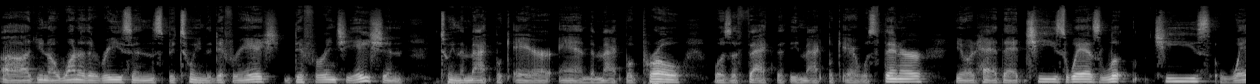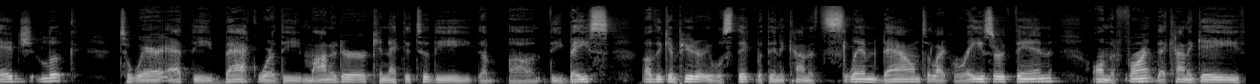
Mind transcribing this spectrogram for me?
Uh, you know, one of the reasons between the differentiation, differentiation between the MacBook Air and the MacBook Pro was the fact that the MacBook Air was thinner. You know, it had that cheese wedge look, cheese wedge look to where mm-hmm. at the back where the monitor connected to the, the, uh, the base of the computer, it was thick, but then it kind of slimmed down to like razor thin on the front. That kind of gave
